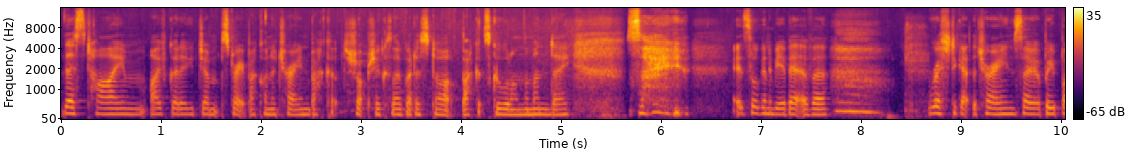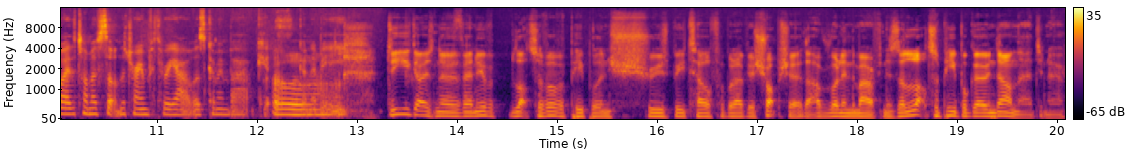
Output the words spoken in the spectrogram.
this time I've got to jump straight back on a train back up to Shropshire because I've got to start back at school on the Monday. So it's all going to be a bit of a rush to get the train. So it'll be by the time I've sat on the train for three hours coming back, it's going to be. Do you guys know of any other lots of other people in Shrewsbury, Telford, whatever, Shropshire that are running the marathon? There's there lots of people going down there? Do you know?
